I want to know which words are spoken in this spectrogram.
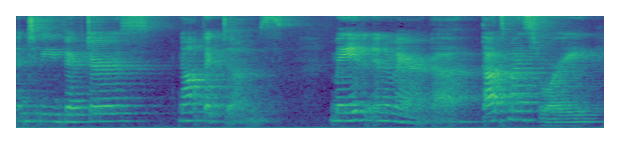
and to be victors, not victims. Made in America. That's my story.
